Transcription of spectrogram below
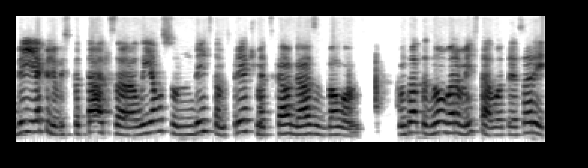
bija iekļuvis pat tāds liels un bīstams priekšmets kā gāzes balons. Un tā tad nu, varam iztēloties arī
